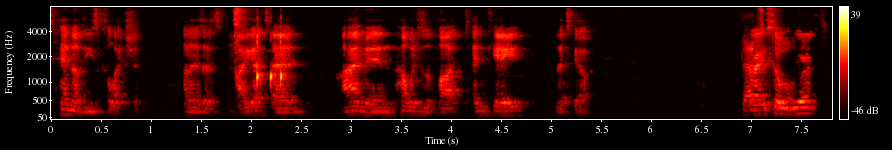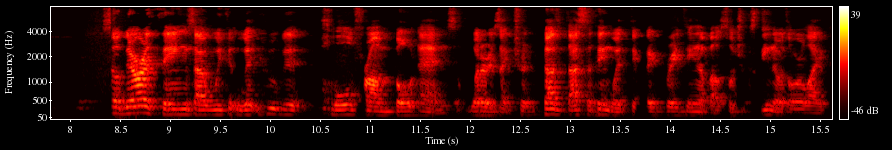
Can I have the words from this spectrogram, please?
10 of these collection. And it says, I got 10, I'm in. How much is the pot? 10k. Let's go. That's right. Cool. So so there are things that we could we, who could pull from both ends. Whether it's like that's, that's the thing with the great thing about social casinos or like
